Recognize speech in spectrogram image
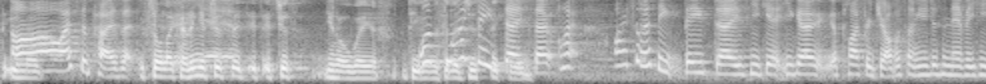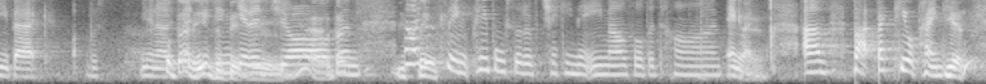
the email. Oh, I suppose that's. so like I true, think it's just yeah. it, it's it's just you know a way of dealing Well, with it's it like these days, though. I, I sort of think these days you get you go apply for a job or something, you just never hear back. Was you know Well, that that you didn't get a rude. Job, that's- and, and I just think- people sort of checking their emails all the time. Anyway, um, but back to your painting. Yes.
